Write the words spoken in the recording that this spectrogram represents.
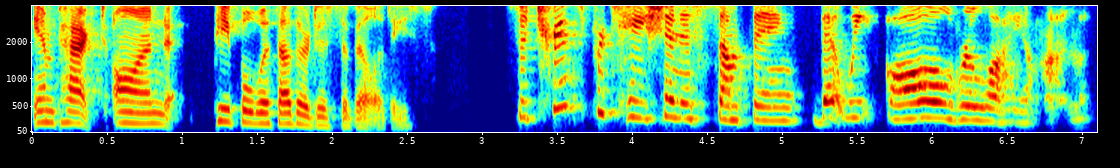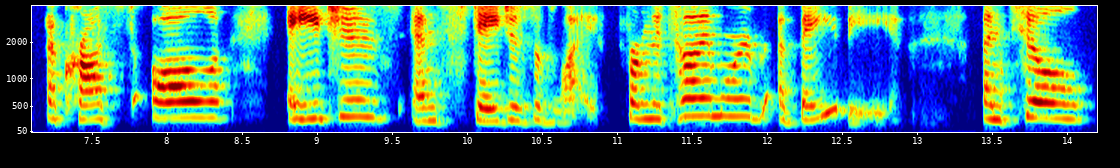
impact on people with other disabilities. So, transportation is something that we all rely on across all ages and stages of life, from the time we're a baby until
